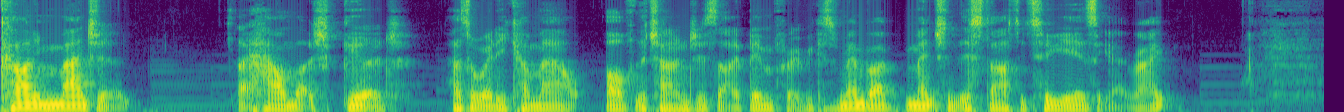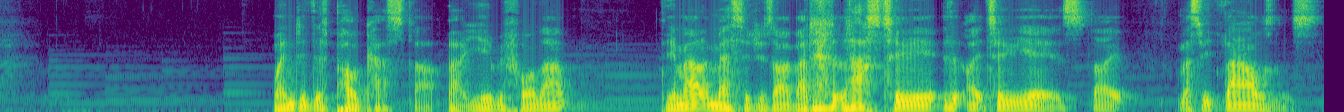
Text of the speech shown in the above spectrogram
can't imagine like how much good has already come out of the challenges that I've been through. Because remember, I mentioned this started two years ago, right? When did this podcast start? About a year before that. The amount of messages I've had in the last two like two years, like must be thousands,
